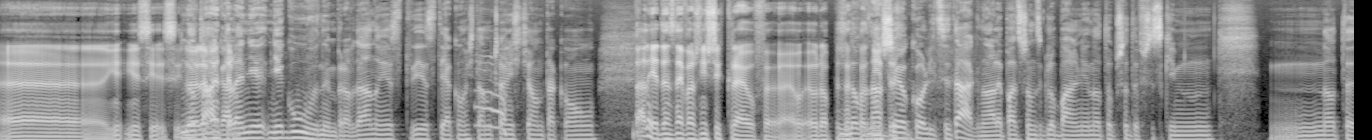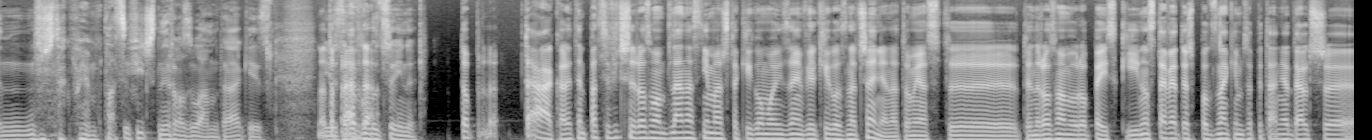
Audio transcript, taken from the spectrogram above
E, jest, jest jego No tak, elementem. ale nie, nie głównym, prawda? No jest, jest jakąś tam częścią taką, No, ale jeden z najważniejszych krajów e, Europy no w Zachodniej. naszej okolicy tak, no ale patrząc globalnie, no to przede wszystkim no ten, że tak powiem, pacyficzny rozłam, tak? Jest, No to jest prawda. rewolucyjny. To, tak, ale ten pacyficzny rozłam dla nas nie ma aż takiego moim zdaniem wielkiego znaczenia. Natomiast y, ten rozłam europejski no, stawia też pod znakiem zapytania dalsze,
